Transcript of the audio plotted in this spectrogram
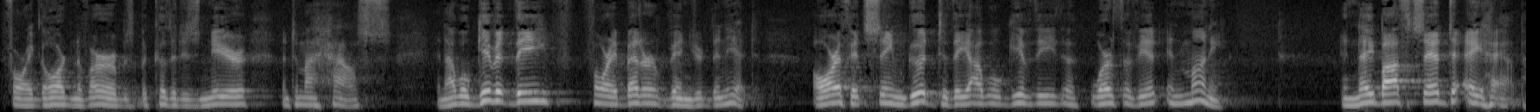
for a garden of herbs, because it is near unto my house. And I will give it thee for a better vineyard than it. Or if it seem good to thee, I will give thee the worth of it in money. And Naboth said to Ahab,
